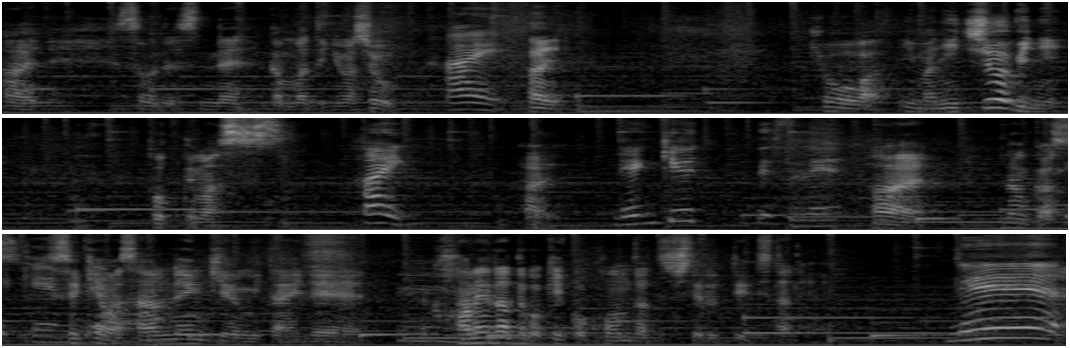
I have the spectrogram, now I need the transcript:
ーはいそうですね。頑張っていきましょう。はい。はい。今日は今日曜日に撮ってます。はい。はい。連休ですね。はい。なんか世間では。世間は3連休みたいで、うん。羽田とか結構混雑してるって言ってたね。ね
